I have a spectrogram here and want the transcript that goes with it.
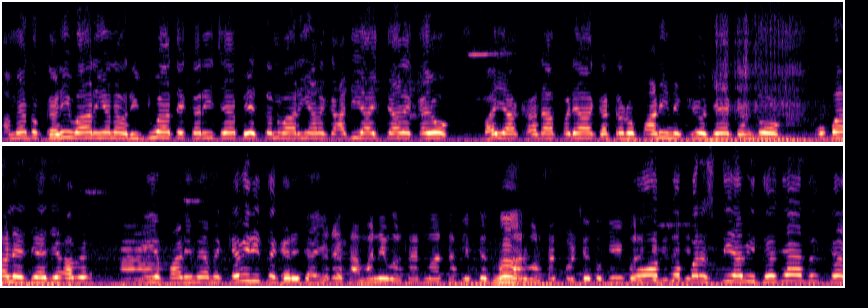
અમે તો ઘણી વાર અહીંયા રજૂઆતે કરી છે બે ત્રણ વાર અહીંયા ગાડી આવી ત્યારે કહ્યો ભાઈ આ ખાડા પડ્યા ગટરો પાણી નીકળ્યો છે ગંદો ઉબાલે છે જે હવે એ પાણીમાં અમે કેવી રીતે ઘરે જઈએ સામાન્ય વરસાદમાં તકલીફ છે વરસાદ પડશે તો કેવી પરિસ્થિતિ પરિસ્થિતિ આવી થઈ જાય છે કે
